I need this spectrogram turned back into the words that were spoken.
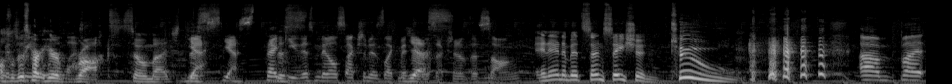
also this part here last- rocks so much this, Yes, yes. Thank you. this- This middle section is like my Yes. favorite section of this song. Inanimate sensation two. um, but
